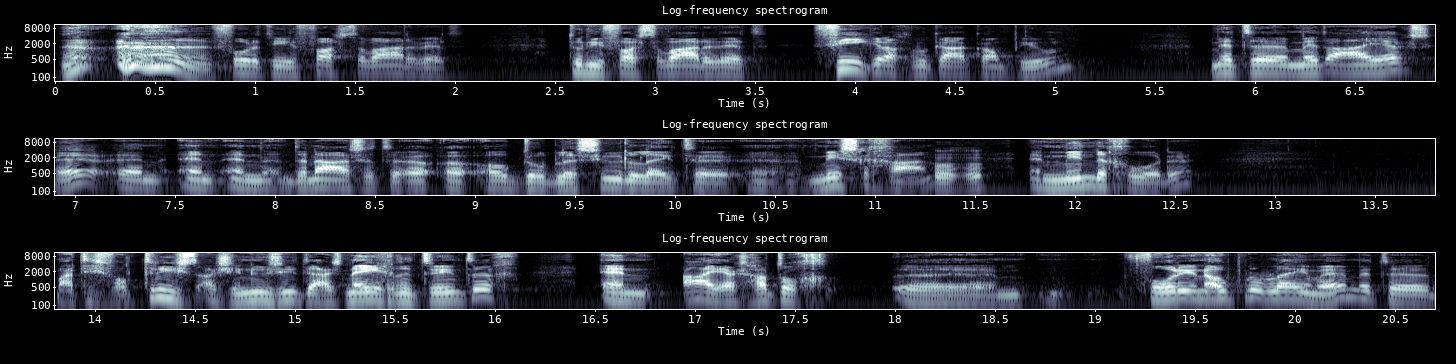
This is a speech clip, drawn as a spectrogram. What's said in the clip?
voordat hij een vaste waarde werd. Toen hij vaste waarde werd, vier keer achter elkaar kampioen met, eh, met Ajax. Hè? En, en, en daarna is het eh, eh, ook door blessureleed misgegaan en minder geworden. Maar het is wel triest als je nu ziet, hij is 29. En Ajax had toch eh, voorin ook problemen hè? met de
